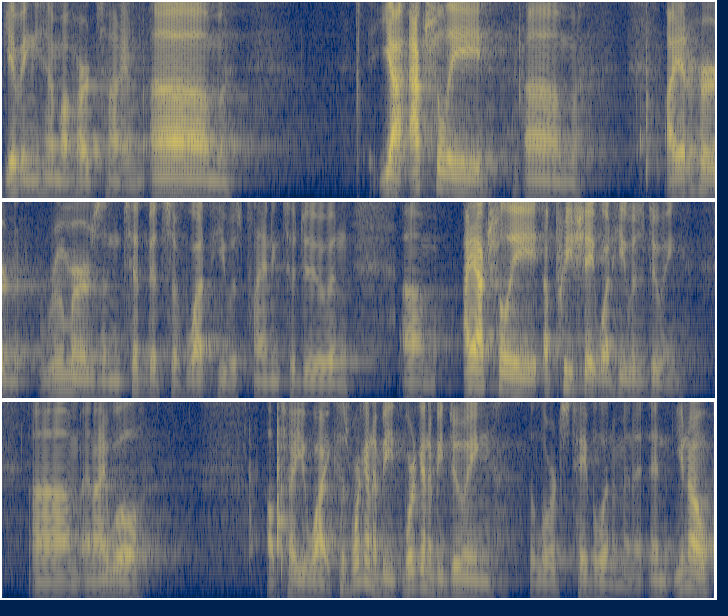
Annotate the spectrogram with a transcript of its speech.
giving him a hard time. Um, yeah, actually, um, I had heard rumors and tidbits of what he was planning to do, and um, I actually appreciate what he was doing. Um, and I will, I'll tell you why. Because we're going to be we're going to be doing the Lord's table in a minute, and you know,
